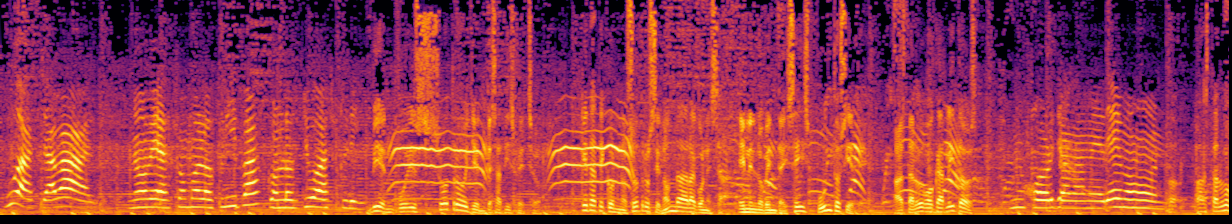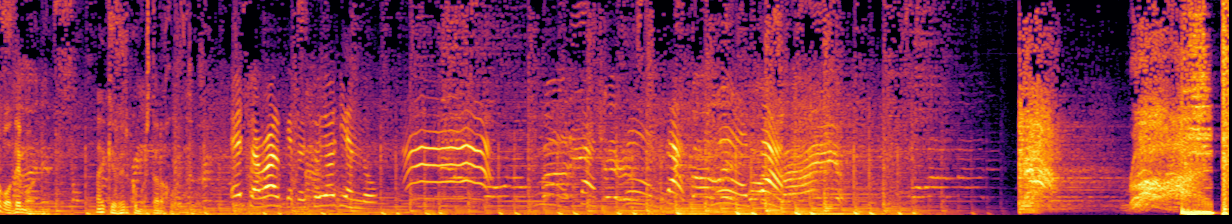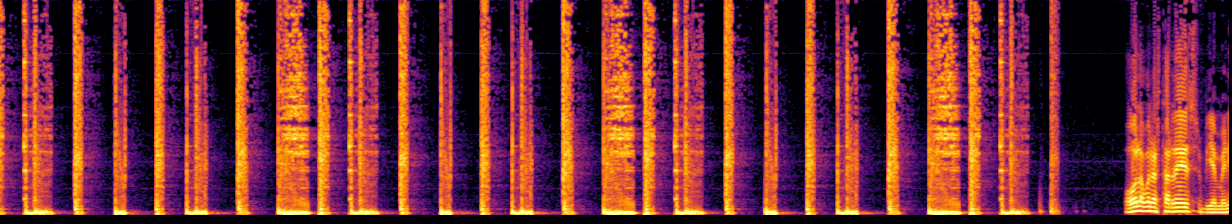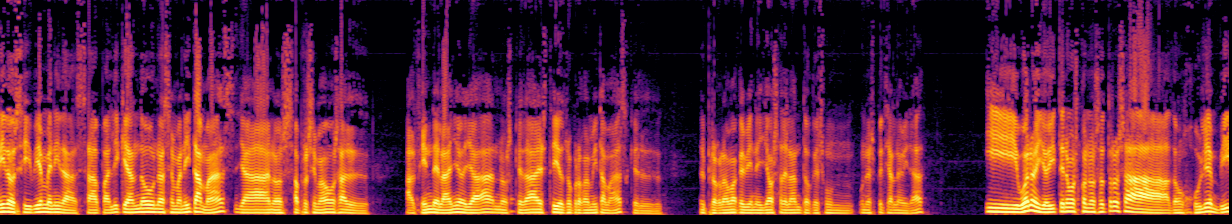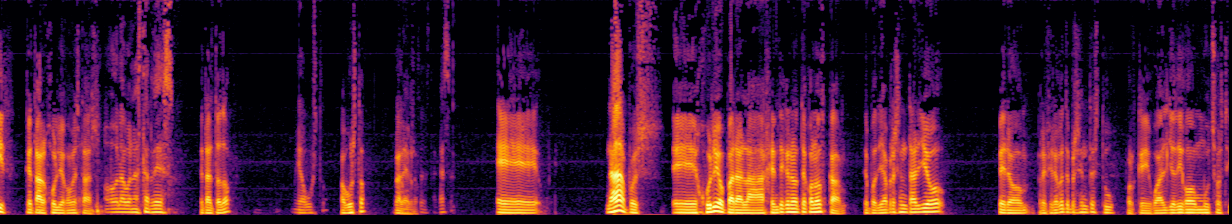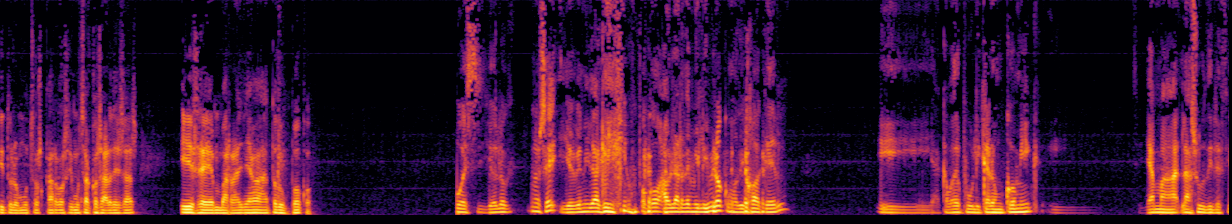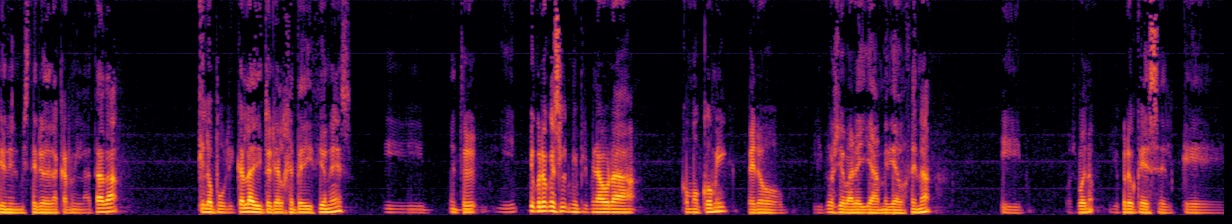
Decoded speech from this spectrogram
¡Buah, chaval! No veas cómo lo flipa con los Judas Priest. Bien, pues otro oyente satisfecho. Quédate con nosotros en Onda Aragonesa, en el 96.7. Hasta luego, Carlitos. Mejor llámame Demon. A- hasta luego, Demon. Hay que ver cómo está la juventud. Eh, chaval, que te estoy oyendo. Hola, buenas tardes, bienvenidos y bienvenidas a Paliqueando una semanita más. Ya nos aproximamos al, al fin del año, ya nos queda este y otro programita más, que el, el programa que viene ya os adelanto que es un, un especial Navidad. Y bueno, y hoy tenemos con nosotros a don Julio Envid. ¿Qué tal, Julio? ¿Cómo estás? Hola, buenas tardes. ¿Qué tal todo? Muy a gusto. ¿A gusto? Me A alegro. gusto de esta casa. Eh, nada, pues eh, Julio, para la gente que no te conozca, te podría presentar yo, pero prefiero que te presentes tú, porque igual yo digo muchos títulos, muchos cargos y muchas cosas de esas y se embarraña todo un poco. Pues yo lo, no sé, yo he venido aquí un poco a hablar de mi libro, como dijo aquel, y acabo de publicar un cómic y se llama La subdirección y el misterio de la carne enlatada, que lo publica la editorial GP Ediciones y, y yo creo que es mi primera obra como cómic, pero libros llevaré ya media docena y pues bueno, yo creo que es el que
